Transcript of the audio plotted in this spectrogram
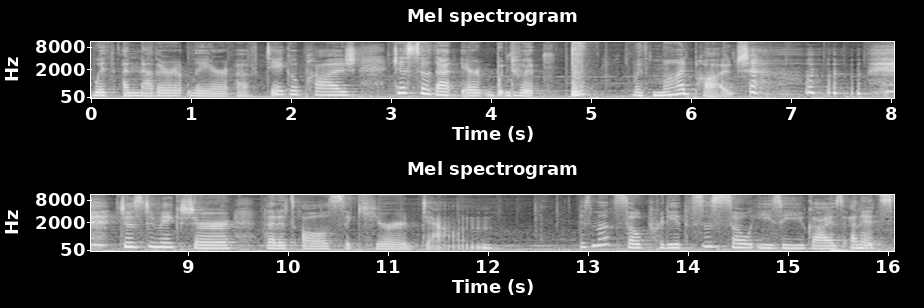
with another layer of decoupage, just so that air, with Mod Podge. just to make sure that it's all secured down. Isn't that so pretty? This is so easy, you guys, and it's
